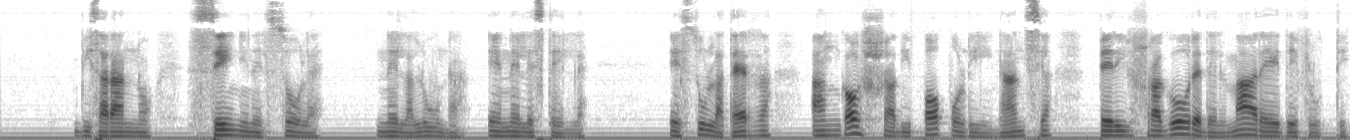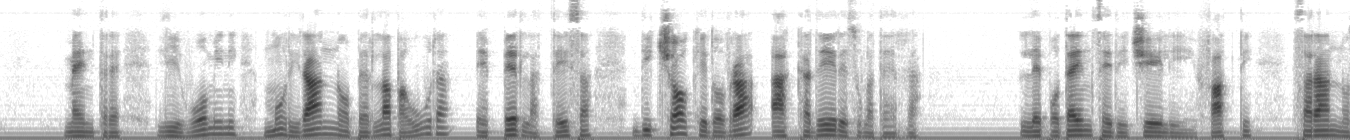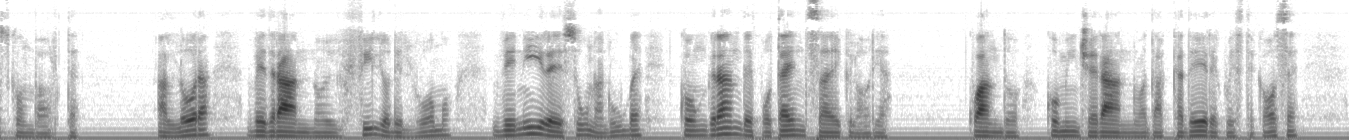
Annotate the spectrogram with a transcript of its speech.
Vi saranno segni nel sole, nella luna e nelle stelle e sulla terra angoscia di popoli in ansia per il fragore del mare e dei flutti, mentre gli uomini moriranno per la paura e per l'attesa di ciò che dovrà accadere sulla terra. Le potenze dei cieli, infatti, saranno sconvolte. Allora vedranno il figlio dell'uomo venire su una nube con grande potenza e gloria quando cominceranno ad accadere queste cose,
